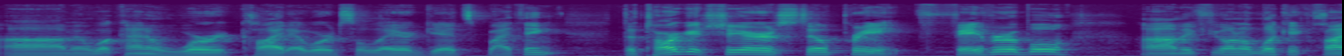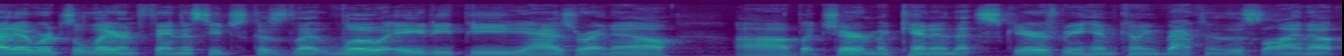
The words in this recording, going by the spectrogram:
um, and what kind of work Clyde Edwards-Helaire gets. But I think the target share is still pretty favorable. Um, if you want to look at Clyde Edwards-Helaire in fantasy, just because that low ADP he has right now. Uh, but Jerick McKinnon, that scares me. Him coming back into this lineup.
